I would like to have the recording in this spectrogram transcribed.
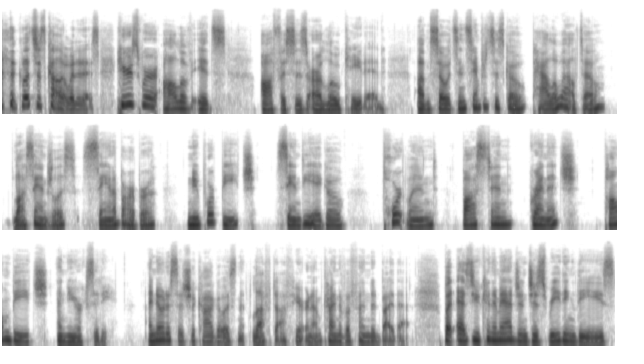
Let's just call it what it is. Here's where all of its offices are located. Um, so it's in San Francisco, Palo Alto, Los Angeles, Santa Barbara, Newport Beach, San Diego, Portland, Boston, Greenwich, Palm Beach, and New York City. I notice that Chicago isn't left off here, and I'm kind of offended by that. But as you can imagine, just reading these,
